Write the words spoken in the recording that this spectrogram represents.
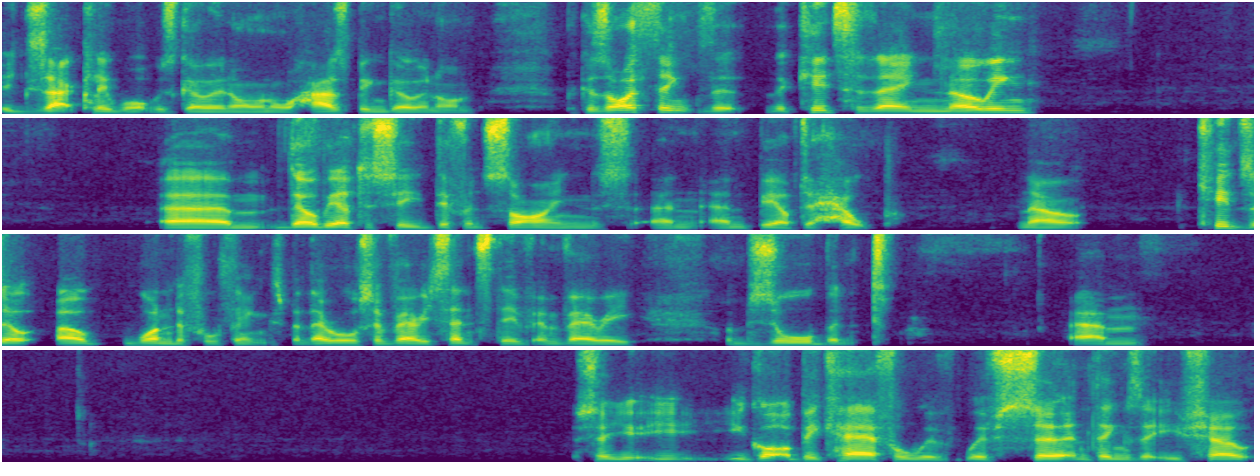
exactly what was going on or has been going on because I think that the kids today, knowing um, they'll be able to see different signs and, and be able to help. Now, kids are, are wonderful things, but they're also very sensitive and very absorbent. Um, so you, you, you got to be careful with with certain things that you show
